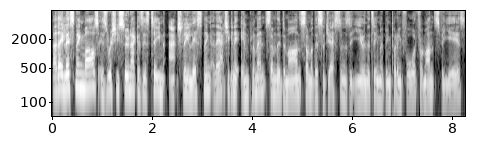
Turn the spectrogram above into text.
Are they listening, Mars? Is Rishi Sunak as his team actually listening? Are they actually going to implement some of the demands, some of the suggestions that you and the team have been putting forward for months, for years?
